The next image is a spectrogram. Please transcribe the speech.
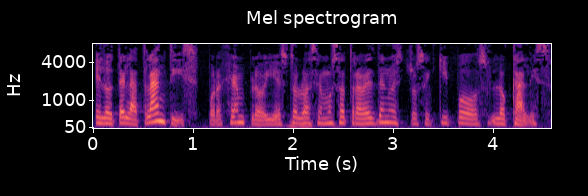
el Hotel Atlantis, por ejemplo, y esto lo hacemos a través de nuestros equipos locales.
